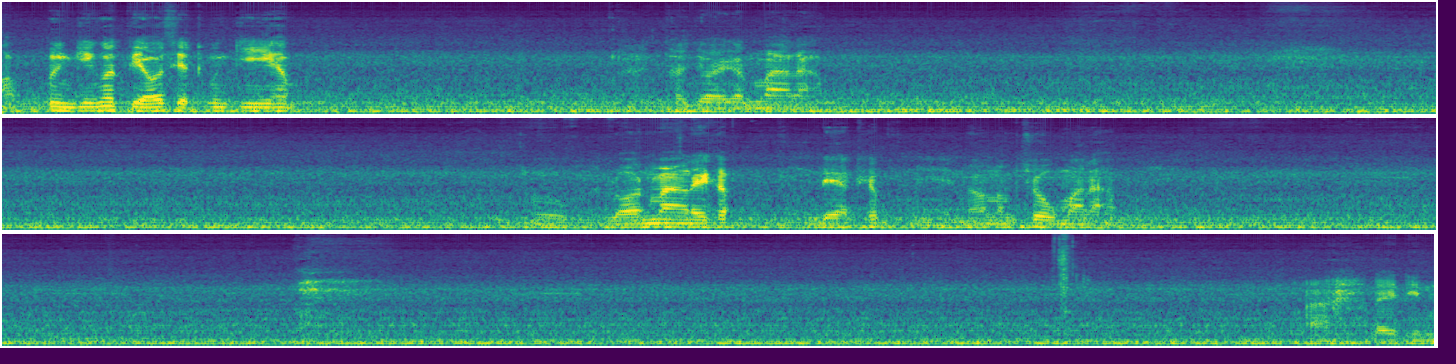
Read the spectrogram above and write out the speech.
ครับเพิ่งกินก๋วยเตี๋ยวเสร็จเมื่อกี้ครับทยอยกันมาแล้วครับโอ้ร้อนมากเลยครับ แดดครับนี่น้องนำโชคมาแล้วครับได้ดิน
